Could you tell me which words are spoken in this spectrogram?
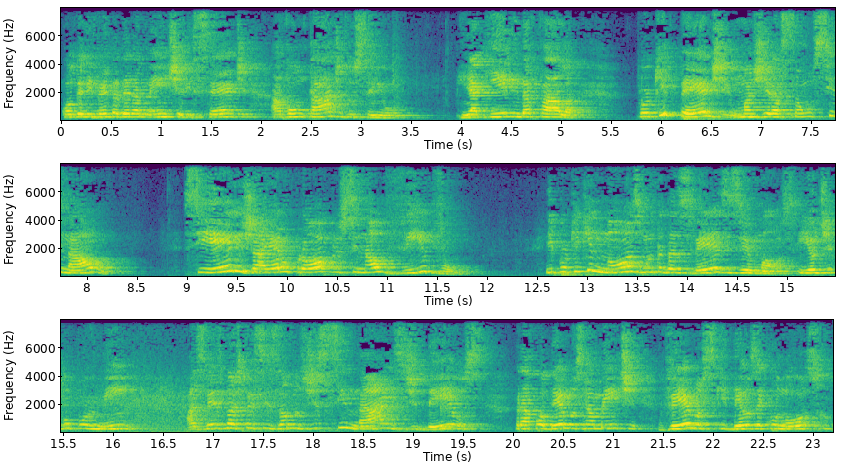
Quando ele verdadeiramente ele cede à vontade do Senhor. E aqui ele ainda fala: por que pede uma geração um sinal? Se ele já era o próprio sinal vivo. E por que, que nós, muitas das vezes, irmãos, e eu digo por mim, às vezes nós precisamos de sinais de Deus para podermos realmente vermos que Deus é conosco.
